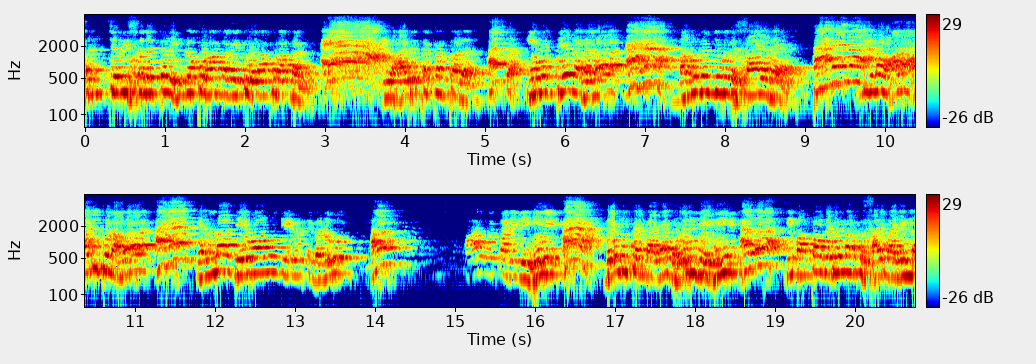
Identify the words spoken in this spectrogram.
ಸಂಚರಿಸಲಿಕ್ಕೆ ಹಿಂಗ ಪುರಾಂತಾಗೈತಿ ಐತಿ ಹೊರ ಪುರಾಂತಾಗ ಅಯ್ಯ! ನೀವು ಹಾಡಿರ್ತಕ್ಕಂಥದ. ಹೌದು. ಇವತ್ತೇನದಲ್ಲ! ನಮಗೆ ನಿಮಗೆ ಸಾಯದ. ಈಗ ನಾವು ಹಾಡ ಹಾಡಿಕೊಡಾವ. ಎಲ್ಲಾ ದೇವಾನು ದೇವತೆಗಳು ಹಾ! ಬೇಡಿಕೊಂಡಾಗ ಗೌರಿ ದೇವಿ ಹೌದು. ನಿಮ್ಮ ಅಪ್ಪ ಬಿಡು ನಮ್ಗೆ ಸಹಾಯ ಮಾಡಿಲ್ಲ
